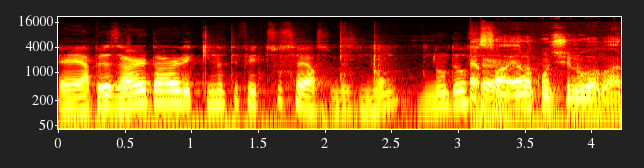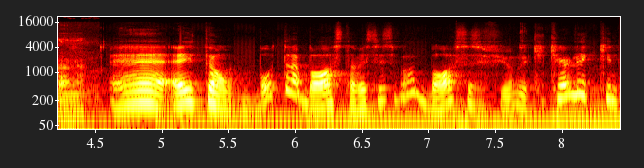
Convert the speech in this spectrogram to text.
É, apesar da Arlequina ter feito sucesso, mas não, não deu É certo. só ela continua agora, né? É, é então, outra bosta, vai ser uma bosta esse filme. Que que a Arlequina,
